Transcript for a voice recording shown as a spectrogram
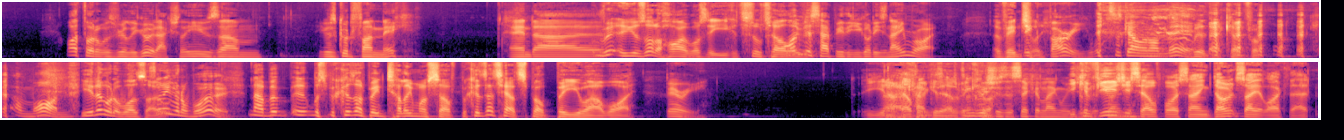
I thought it was really good. Actually, he was um, he was good fun, Nick. And uh, Re- He was on a high, wasn't he? You could still tell I'm even just happy that you got his name right, eventually. Nick Burry. What's going on there? Where did that come from? Come on, You know what it was, though? it's not even a word. no, but it was because I've been telling myself, because that's how it's spelled B U R Y. Berry. You know, No, not I helping can't get out of yourself. it. English is a second language. You is it, confuse Tony? yourself by saying, don't say it like that.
